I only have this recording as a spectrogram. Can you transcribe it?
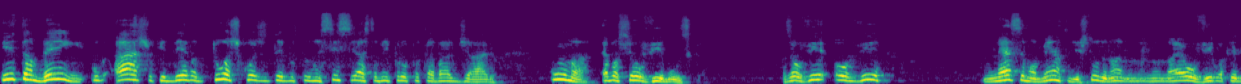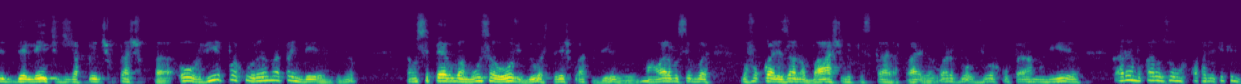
E também acho que deva duas coisas são essenciais também para o trabalho diário. Uma é você ouvir música. Mas ouvir, ouvir nesse momento de estudo não, não é ouvir com aquele deleite de repente escutar, escutar. Ouvir procurando aprender, entendeu? Então você pega uma música, ouve duas, três, quatro vezes. Uma hora você vai vou focalizar no baixo, o que esse cara faz. Agora vou, vou acompanhar a harmonia. Caramba, o cara usou um acorde aqui que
